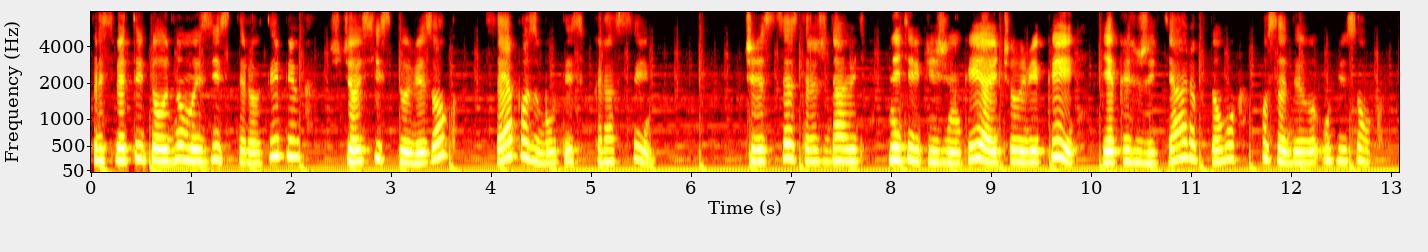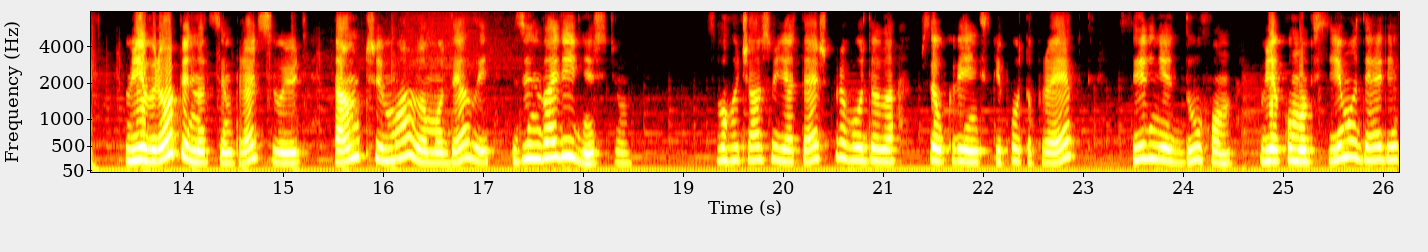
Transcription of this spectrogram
присвятити одному зі стереотипів, що сісти у візок це позбутись краси. Через це страждають не тільки жінки, а й чоловіки, яких життя раптово посадило у візок. В Європі над цим працюють, там чимало моделей з інвалідністю. Свого часу я теж проводила всеукраїнський фотопроект Сильні духом, в якому всі моделі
